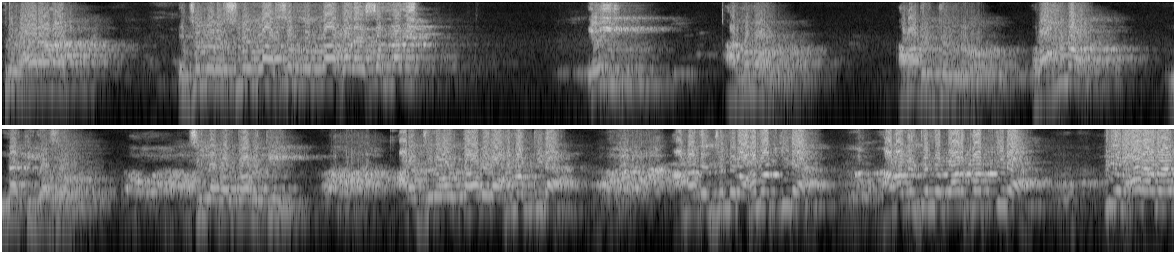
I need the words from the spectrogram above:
প্রিয় ভাইয়ের আমার এর জন্য রসুল্লাহ সাল্লাহ সাল্লামের এই আগমন আমাদের জন্য রহমত নাকি গজব? চিল্লা বলতে হবে কি? আর জোরে বলতে হবে, রহমত কিনা? আমাদের জন্য রহমত কিনা? আমাদের জন্য বরকত কিনা? প্রিয় ভাইয়ের আমার,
